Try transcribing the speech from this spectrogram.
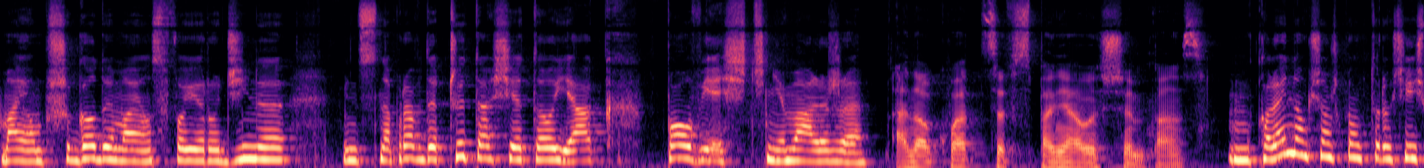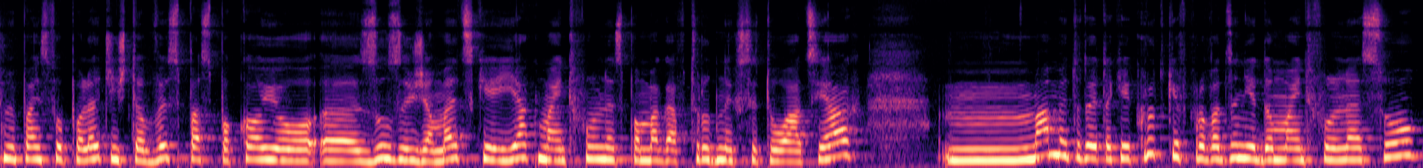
mają przygody, mają swoje rodziny, więc naprawdę czyta się to jak powieść niemalże. A na okładce wspaniały szympans. Mm, Kolejną książką, którą chcieliśmy Państwu polecić, to Wyspa Spokoju e, Zuzy Ziomeckiej. Jak mindfulness pomaga w trudnych sytuacjach. Mm, Mamy tutaj takie krótkie wprowadzenie do mindfulnessu,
